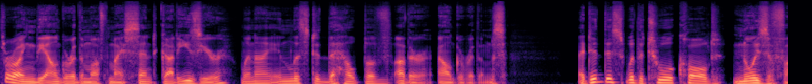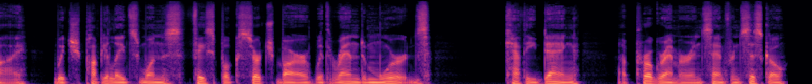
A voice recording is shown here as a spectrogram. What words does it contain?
Throwing the algorithm off my scent got easier when I enlisted the help of other algorithms. I did this with a tool called Noisify, which populates one's Facebook search bar with random words. Kathy Deng, a programmer in San Francisco,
